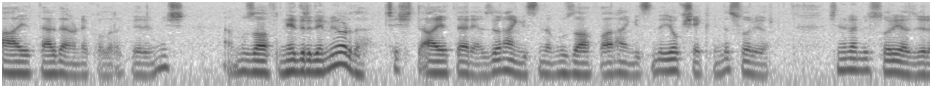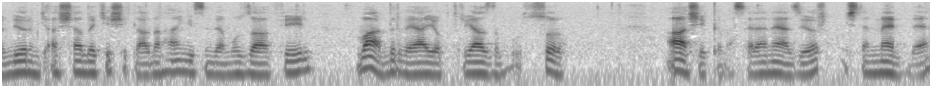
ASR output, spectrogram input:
Ayetlerde örnek olarak verilmiş. Yani muzaf nedir demiyor da çeşitli ayetler yazıyor. Hangisinde muzaf var hangisinde yok şeklinde soruyor. Şimdi ben bir soru yazıyorum. Diyorum ki aşağıdaki şıklardan hangisinde muzaf fiil vardır veya yoktur. Yazdım bu soru. A şıkkı mesela ne yazıyor? İşte medde.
